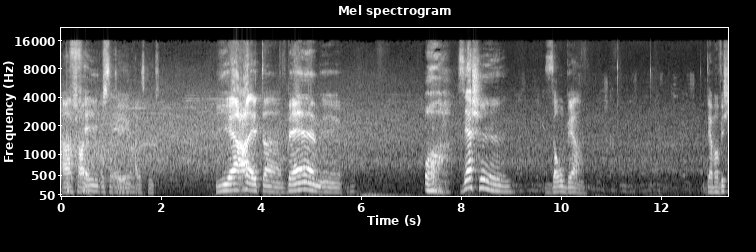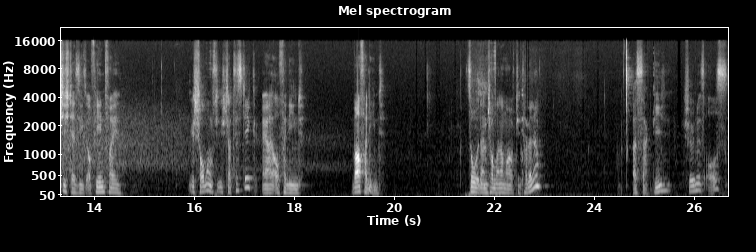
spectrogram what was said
Ah, schade. Ist okay, ey. alles gut. Ja, Alter. Bam, ey. Oh, Sehr schön. sauber. Der war wichtig, der Sieg, auf jeden Fall. Ich schau mal auf die Statistik. Ja, auch verdient. War verdient. So, dann schauen wir nochmal auf die Tabelle. Was sagt die Schönes aus?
